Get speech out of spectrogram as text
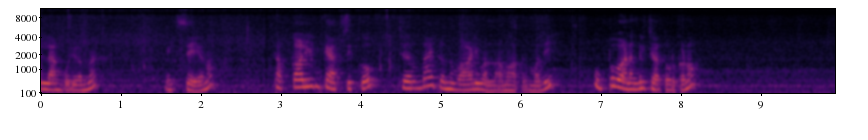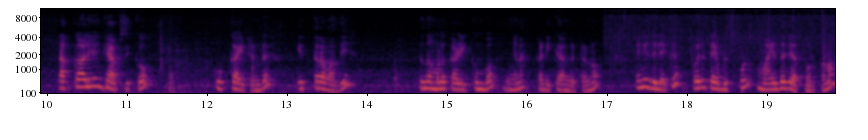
എല്ലാം കൂടി ഒന്ന് മിക്സ് ചെയ്യണം. തക്കാളിയും ക്യാപ്സിക്കവും ചെറുതായിട്ടൊന്ന് വാടി വന്നാൽ മാത്രം മതി. ഉപ്പ് വേണമെങ്കിൽ ചേർത്ത് കൊടുക്കണം. തക്കാളിയും ക്യാപ്സിക്കവും കുക്കായിട്ടുണ്ട് ഇത്ര മതി. ഇത് നമ്മൾ കഴിക്കുമ്പോൾ ഇങ്ങനെ കടിക്കാൻ കിട്ടണം. ഇനി ഇതിലേക്ക് ഒരു ടേബിൾ സ്പൂൺ മൈദ ചേർത്ത് കൊടുക്കണം.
